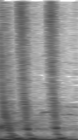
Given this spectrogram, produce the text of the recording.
Thank you.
